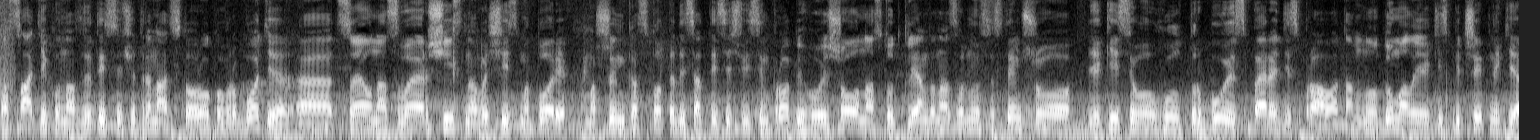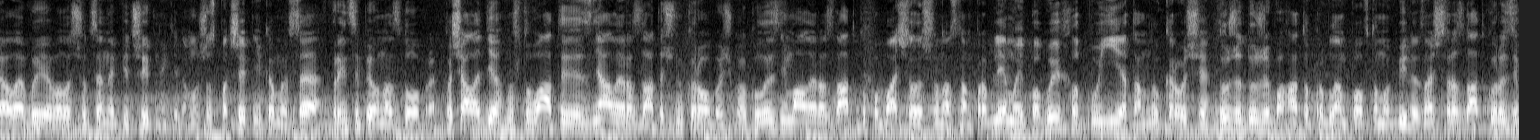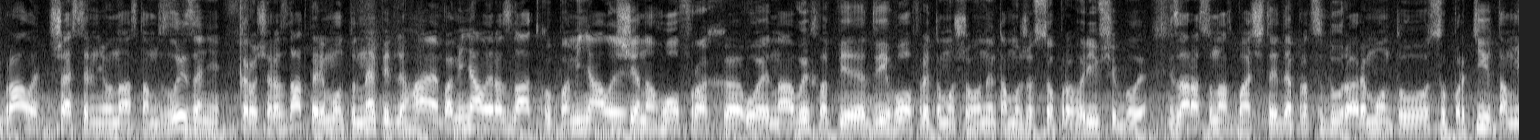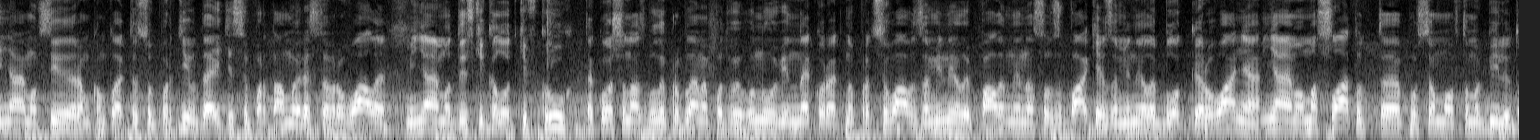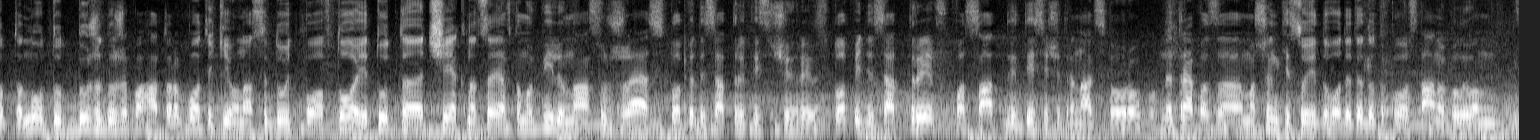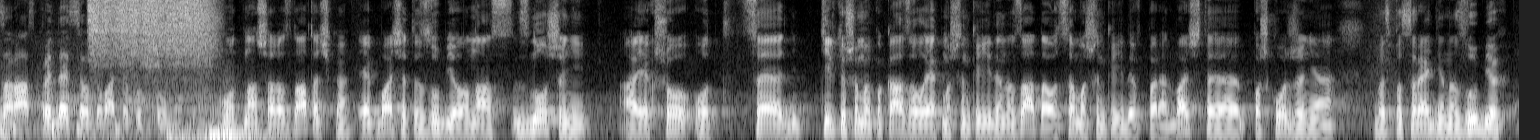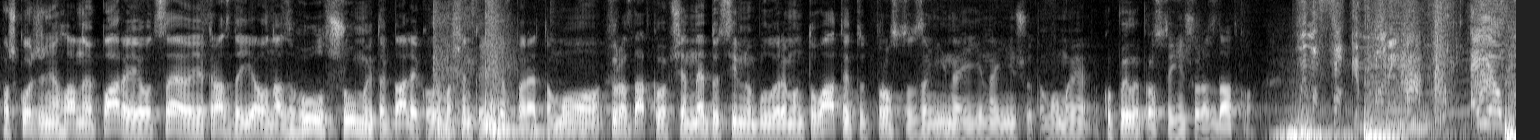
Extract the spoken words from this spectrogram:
Passatік у нас 2013 року в роботі. Е, Це у нас VR6 на V6 моторі. Машинка 150 тисяч 8 пробігу. І що у нас тут? Клієнт до нас звернувся з тим, що якийсь його гул турбує спереді, справа. Там ну думали якісь підшипники, але виявилося, що це не підшипники, тому що з підшипниками все в принципі у нас добре. Почали діагностувати, зняли роздаточну коробочку. А коли знімали роздатку, побачили, що у нас там проблеми і по вихлопу є. Там ну коротше, дуже дуже багато проблем по автомобілю. Значить, роздатку роздатку розібрали, шестерні у нас там злизані. Коротше, роздатка ремонту не підлягає. Поміняли роздатку, поміняли ще на гофрах, е, ой, на вихлопі дві гофри, тому що вони там уже все прогорівші були. Зараз у нас, бачите, йде процедура ремонту супортів. Там міняємо всі ремкомплекти супортів, деякі супорта ми реставрували, міняємо диски колодки в круг. Також у нас були проблеми по двигуну. Він некоректно працював. Замінили паливний насос в бакі, замінили блок керування. Міняємо масла тут е, по всьому автомобілю. Тобто, ну тут дуже дуже багато робот, які у нас ідуть по авто. І тут е, чек на цей автомобіль у нас уже 153 тисячі гривень. 153 в Passat 2013 року. Не треба за машинки свої доводити до такого стану, коли вам зараз прийдеться віддавати таку суму. От наша роздаточка. Як бачите, зуб'я у нас зношені. А якщо от це тільки що ми показували, як машинка їде назад, а оце машинка їде вперед. Бачите, пошкодження безпосередньо на зуб'ях, пошкодження главної пари, і оце якраз дає у нас гул, шум і так далі, коли машинка їде вперед. Тому цю роздатку взагалі недоцільно було ремонтувати. Тут просто заміна її на іншу. Тому ми купили просто іншу роздатку.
